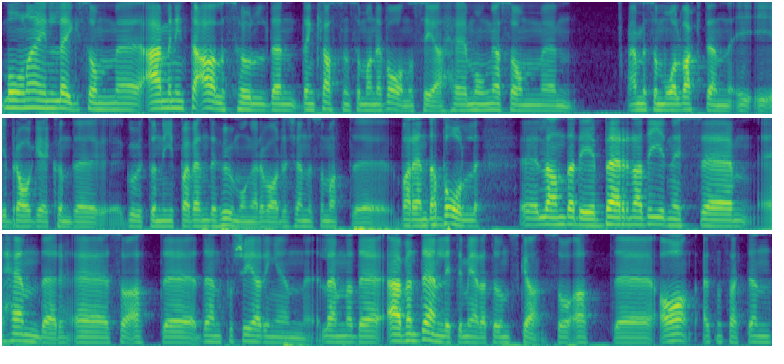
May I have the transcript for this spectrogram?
Många inlägg som, eh, men inte alls höll den, den klassen som man är van att se. Eh, många som eh, Ja, men som målvakten i, i, i Brage kunde gå ut och nypa, jag vet inte hur många det var, det kändes som att eh, varenda boll Eh, landade i Bernardinis eh, händer. Eh, så att eh, den forceringen lämnade även den lite mer att önska. Så att, eh, ja, eh, som sagt, en,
